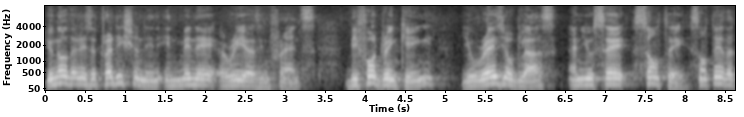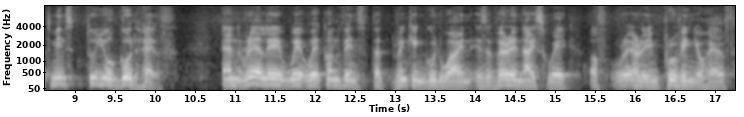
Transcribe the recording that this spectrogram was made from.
You know, there is a tradition in, in many areas in France. Before drinking, you raise your glass and you say santé. Santé, that means to your good health. And really, we're, we're convinced that drinking good wine is a very nice way of really improving your health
